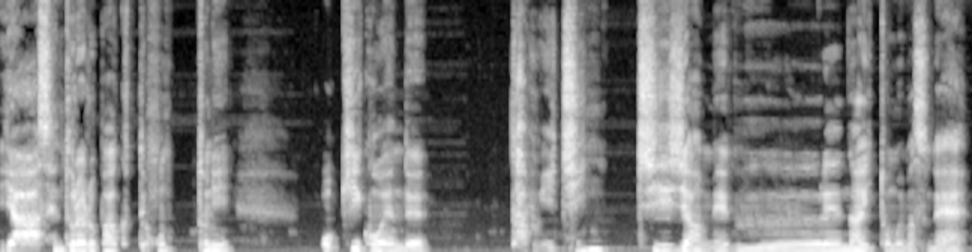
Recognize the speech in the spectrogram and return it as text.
いやー、セントラルパークって本当に大きい公園で、多分一日じゃ巡れないと思いますね。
